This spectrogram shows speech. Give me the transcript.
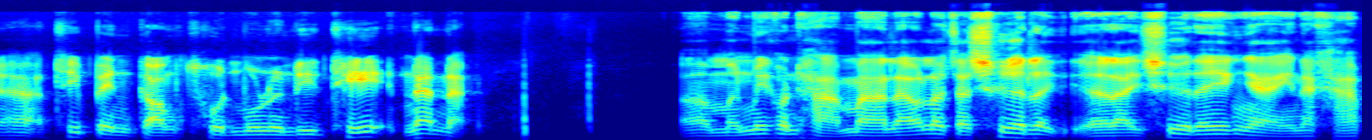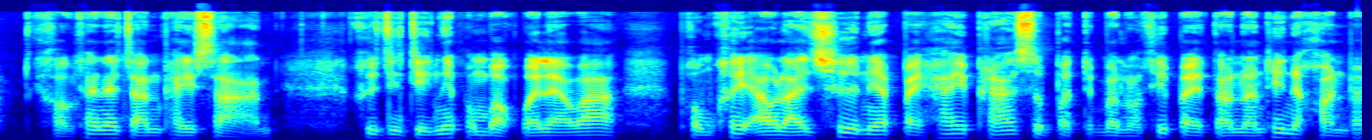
นะฮะที่เป็นกองทุนมูลนิธินั่นน่ะ มันมีคนถามมาแล้วเราจะเชื่ออะไรเชื่อได้ยังไงนะครับ ของท่านอาจารย์ไพศาลคือจริงๆเนี่ยผมบอกไว้แล้วว่า ผมเคยเอารายชื่อเนี้ยไปให้พระสุปฏิบัติที่ไปตอนนั้นที่นครป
